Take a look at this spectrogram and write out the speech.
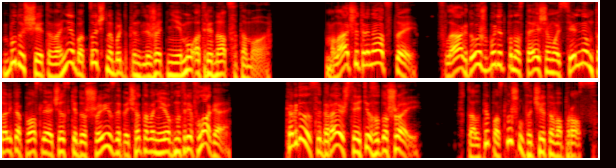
будущее этого неба точно будет принадлежать не ему, а тринадцатому. «Младший тринадцатый! Флаг душ будет по-настоящему сильным только после очистки души и запечатывания её внутри флага. Когда ты собираешься идти за душой?» В толпе послышался чей-то вопрос,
